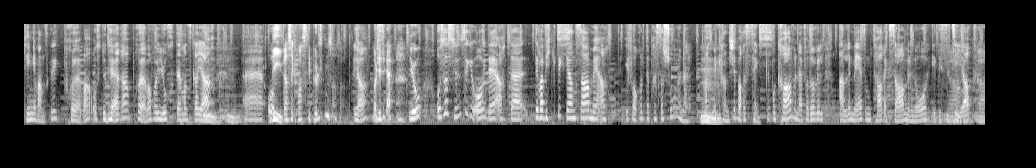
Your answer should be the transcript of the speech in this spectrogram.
ting er vanskelig, prøve å studere, prøve å få gjort det man skal gjøre. Mm, mm. Eh, og, Bide seg fast i pulten, sånn. Ja. Var det det? Jo. Og så syns jeg jo òg det at eh, det var viktig det han sa med at i forhold til prestasjonene. Mm. At vi kan ikke bare senke på kravene, for da vil alle vi som tar eksamen nå i disse ja, tider ja.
